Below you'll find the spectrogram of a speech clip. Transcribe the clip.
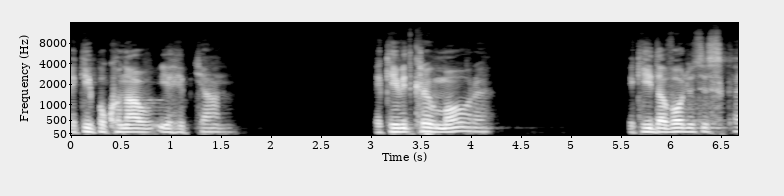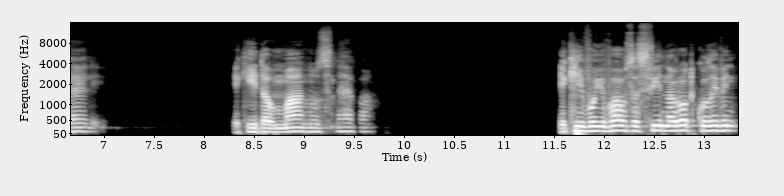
Який поконав єгиптян, який відкрив море, який дав волю зі скелі, який дав ману з неба, який воював за свій народ, коли він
